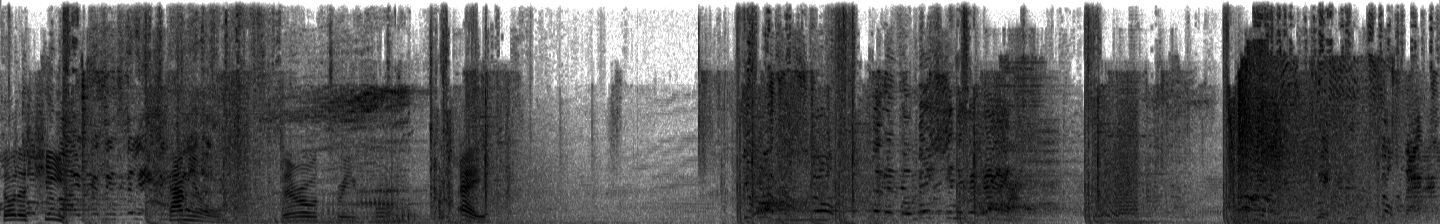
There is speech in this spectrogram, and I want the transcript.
So does Chief. Compromise this installation Samuel. Zero three four. Hey, The Reformation is at hand! I wish you'd stop that!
